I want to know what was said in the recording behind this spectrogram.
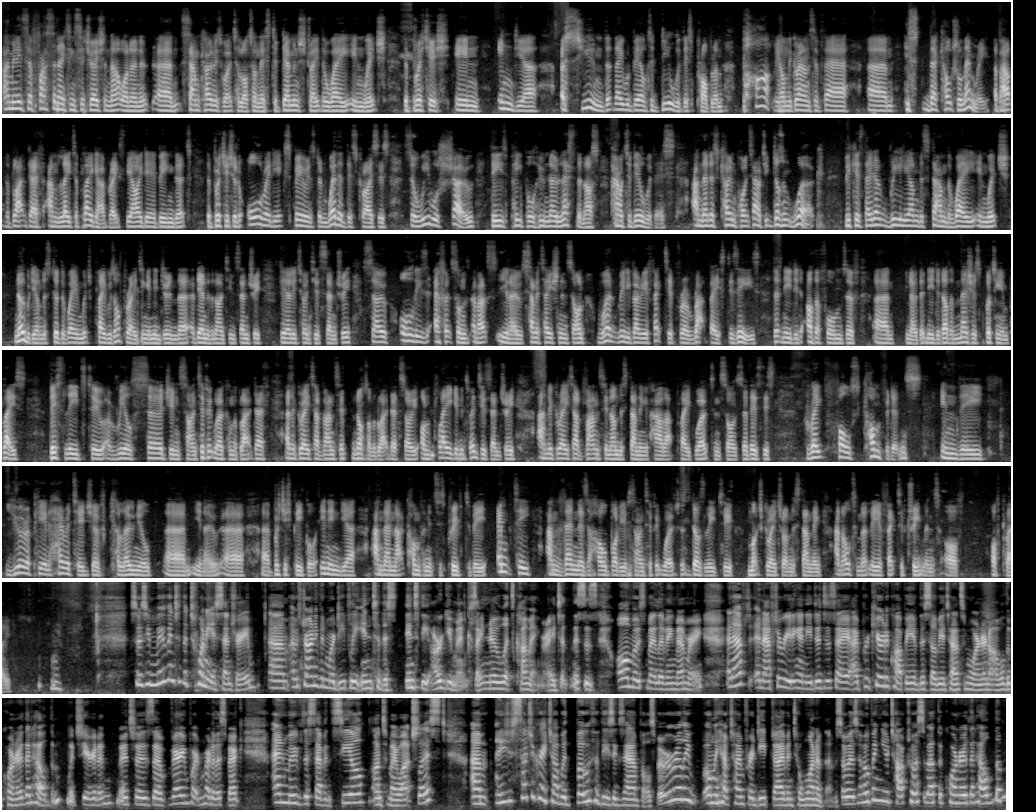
I mean, it's a fascinating situation that one, and um, Sam Cohn has worked a lot on this to demonstrate the way in which the British in India assumed that they would be able to deal with this problem, partly on the grounds of their um, his, their cultural memory about the Black Death and later plague outbreaks. The idea being that the British had already experienced and weathered this crisis, so we will show these people who know less than us how to deal with this. And then, as Cohn points out, it doesn't work because they don't really understand the way in which nobody understood the way in which plague was operating in India in the, at the end of the 19th century, the early 20th century. So all these efforts on about you know sanitation and so on weren't really very effective for a rat-based disease that needed other forms of um, you know that needed other measures putting in place. This leads to a real surge in scientific work on the Black Death and a great advance, in, not on the Black Death, sorry, on plague in the 20th century, and a great advance in understanding of how that plague worked and so on. So there's this great false confidence in the European heritage of colonial, um, you know, uh, uh, British people in India, and then that confidence is proved to be empty. And then there's a whole body of scientific work that does lead to much greater understanding and ultimately effective treatment of of plague. Mm-hmm. So as you move into the 20th century, um, I was drawn even more deeply into this into the argument because I know what's coming, right? And this is almost my living memory. And after and after reading, I needed to say I procured a copy of the Sylvia Townsend Warner novel, The Corner That Held Them, which you're gonna, which is a very important part of this book, and moved the Seventh Seal onto my watch list. Um, and you do such a great job with both of these examples, but we really only have time for a deep dive into one of them. So I was hoping you talk to us about the corner that held them.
